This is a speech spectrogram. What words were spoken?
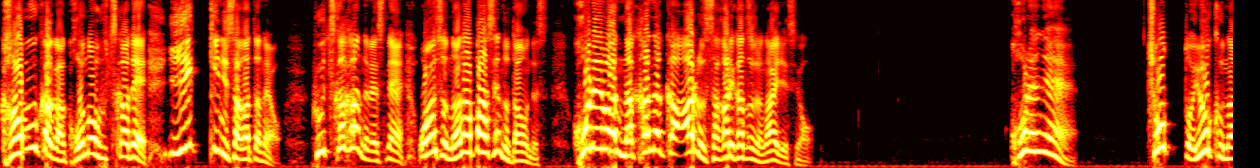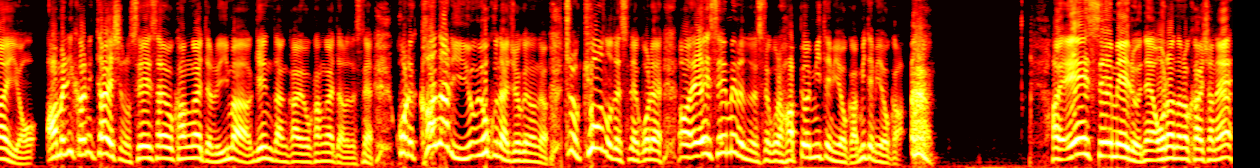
株価がこの2日で一気に下がったのよ。2日間でですね、およそ7%ダウンです。これはなかなかある下がり方じゃないですよ。これね、ちょっと良くないよ。アメリカに対しての制裁を考えてる今、現段階を考えたらですね、これかなり良くない状況なんだよ。ちょっと今日のですね、これ、ASML のですね、これ発表見てみようか、見てみようか。はい、ASML ね、オランダの会社ね、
